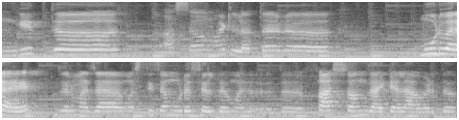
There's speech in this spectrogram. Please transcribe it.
संगीत असं म्हटलं तर मूडवर आहे. जर माझा मस्तीचा मूड असेल तर फास्ट सॉंग्स ऐकायला आवडतं.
